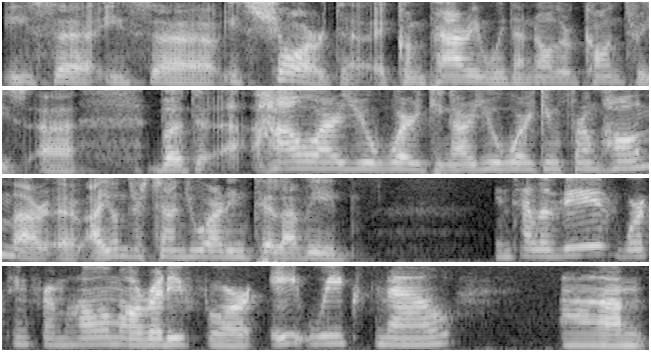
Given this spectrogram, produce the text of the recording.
is uh, is uh, is short uh, comparing with another countries. Uh, but how are you working? Are you working from home? Are, I understand you are in Tel Aviv in Tel Aviv, working from home already for eight weeks now. Um,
